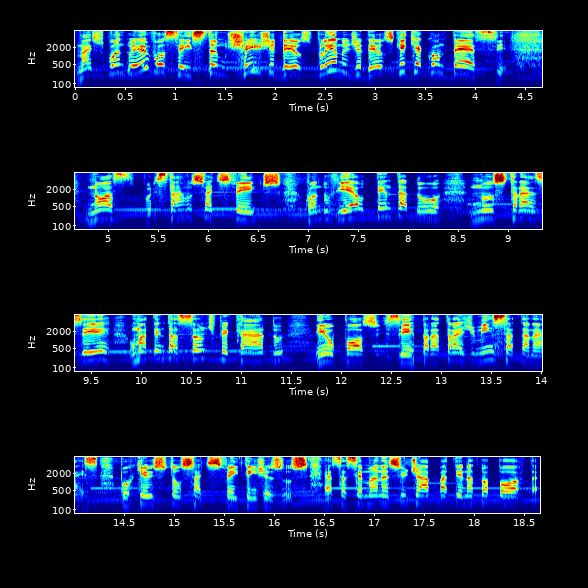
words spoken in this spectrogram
Mas quando eu e você estamos cheios de Deus, pleno de Deus, o que, que acontece? Nós, por estarmos satisfeitos, quando vier o tentador nos trazer uma tentação de pecado, eu posso dizer para trás de mim, Satanás, porque eu estou satisfeito em Jesus. Essa semana, se o diabo bater na tua porta,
